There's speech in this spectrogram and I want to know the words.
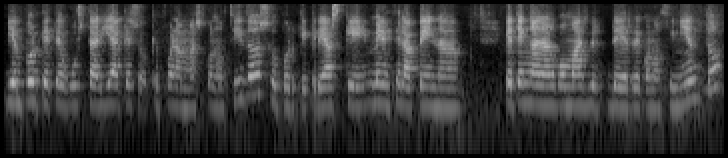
Bien porque te gustaría que eso, que fueran más conocidos o porque creas que merece la pena que tengan algo más de, de reconocimiento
